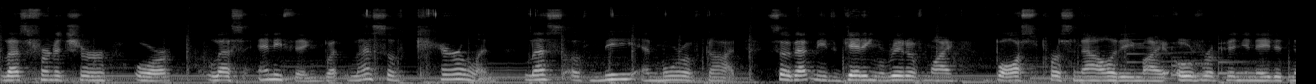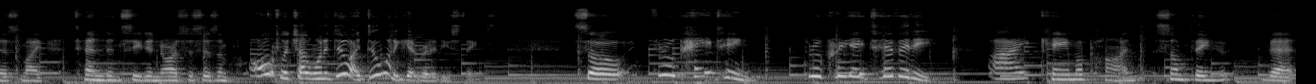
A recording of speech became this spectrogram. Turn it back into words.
less furniture or less anything, but less of Carolyn, less of me and more of God. So, that means getting rid of my boss personality, my over opinionatedness, my tendency to narcissism, all of which I want to do. I do want to get rid of these things. So, through painting, through creativity, I came upon something that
